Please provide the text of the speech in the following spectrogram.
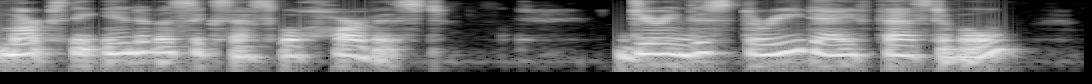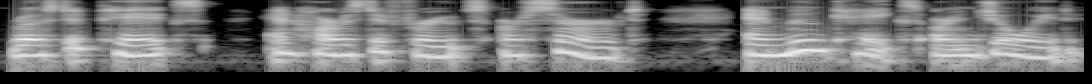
marks the end of a successful harvest. During this three day festival, roasted pigs and harvested fruits are served, and moon cakes are enjoyed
